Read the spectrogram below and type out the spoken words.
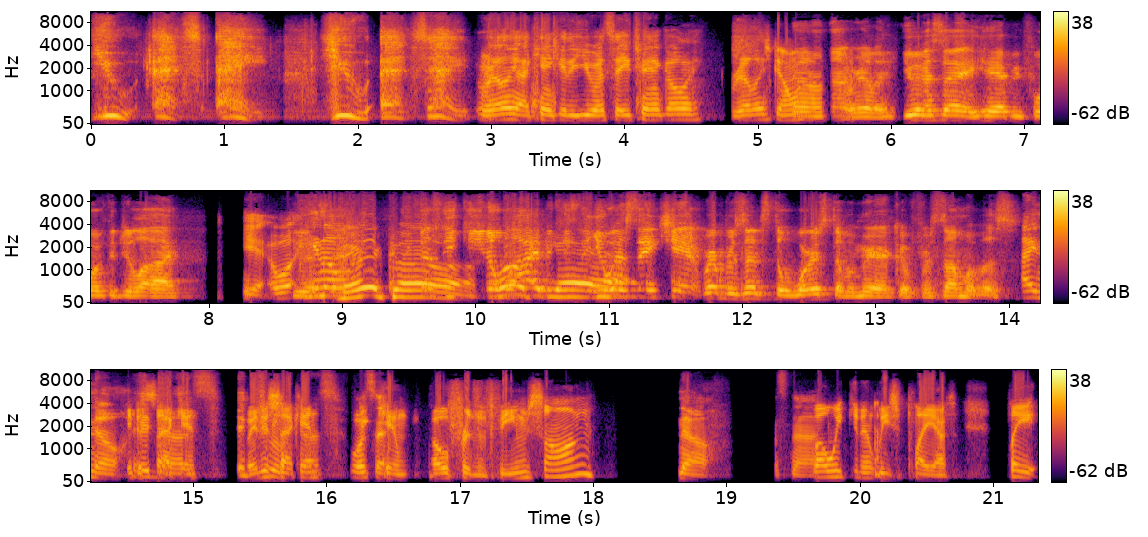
USA! USA! Really? I can't get a USA chant going? Really? It's going. No, not really. USA, happy Fourth of July. Yeah, well, you know, America. Because you know why? Because yeah. the USA chant represents the worst of America for some of us. I know. Wait a it second. does. It Wait a second. does. What's that? Can we go for the theme song? No. It's not. Well, we can at least play out play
